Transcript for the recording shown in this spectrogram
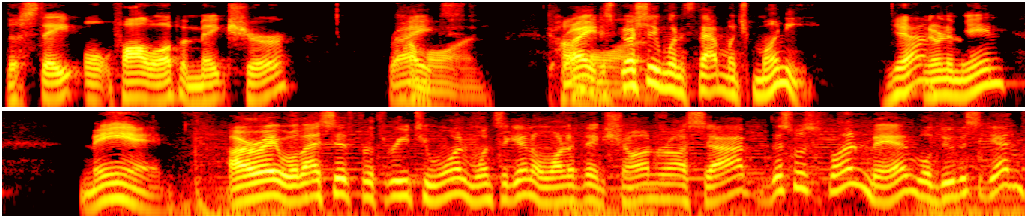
the state won't follow up and make sure. Right. Come on. Come right. on. Especially when it's that much money. yeah. You know what I mean? Man. All right. Well, that's it for 321. Once again, I want to thank Sean Ross Sapp. This was fun, man. We'll do this again.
